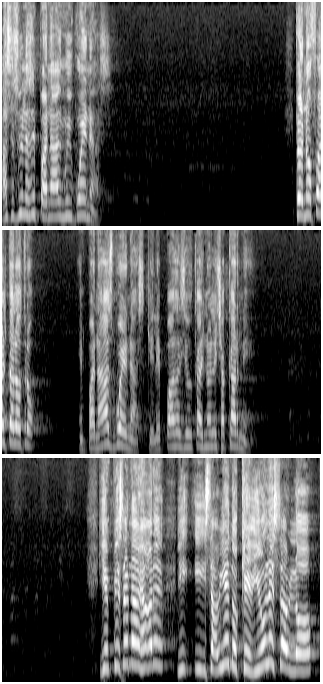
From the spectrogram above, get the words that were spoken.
Haces unas empanadas muy buenas. Pero no falta el otro, empanadas buenas, ¿qué le pasa si no le echa carne? Y empiezan a dejar, eh, y, sabiendo que Dios les habló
